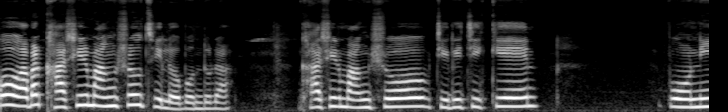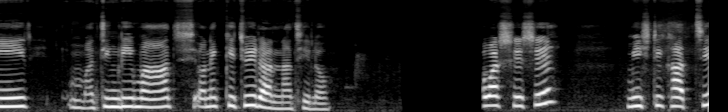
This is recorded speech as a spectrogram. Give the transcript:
ও, আবার খাসির মাংসও ছিল বন্ধুরা। খাসির মাংস, চিলি চিকেন, পনির চিংড়ি মাছ, অনেক কিছুই রান্না ছিল। খাওয়ার শেষে মিষ্টি খাচ্ছি।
